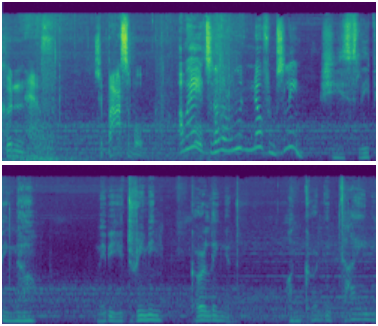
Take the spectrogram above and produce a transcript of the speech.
Couldn't have. It's impossible. Oh, hey, it's another note from Celine. She's sleeping now. Maybe dreaming, curling and uncurling tiny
